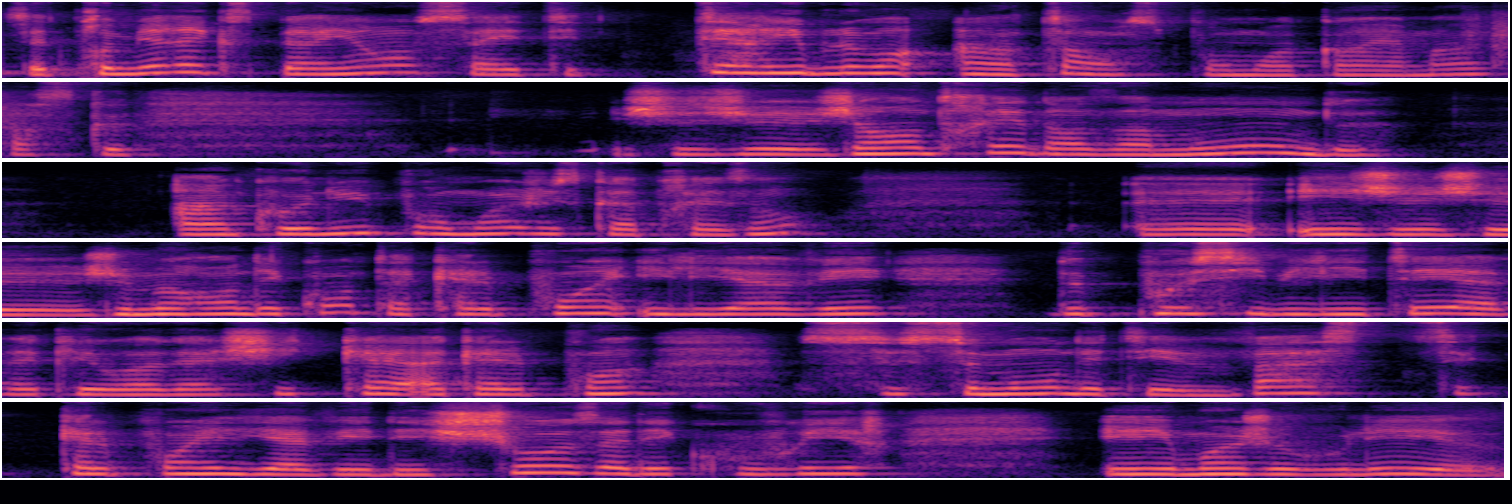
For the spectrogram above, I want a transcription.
Cette première expérience a été terriblement intense pour moi quand même, hein, parce que j'entrais dans un monde inconnu pour moi jusqu'à présent, euh, et je, je, je, me rendais compte à quel point il y avait de possibilités avec les wagashi, à quel point ce, ce, monde était vaste, quel point il y avait des choses à découvrir. Et moi, je voulais, euh,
